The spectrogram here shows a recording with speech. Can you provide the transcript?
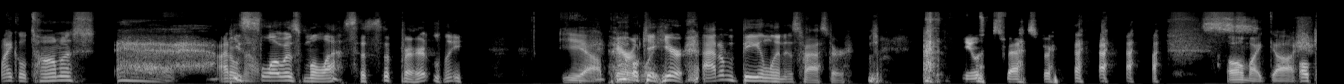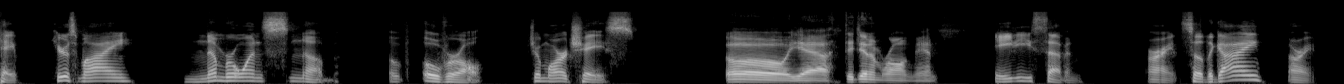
Michael Thomas, eh, I don't He's know. slow as molasses, apparently. Yeah, apparently. Okay, here, Adam Thielen is faster. Thielen's faster. oh my gosh. Okay, here's my number one snub of overall. Ja'Marr Chase, Oh yeah, they did him wrong, man. 87. All right, so the guy, all right,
